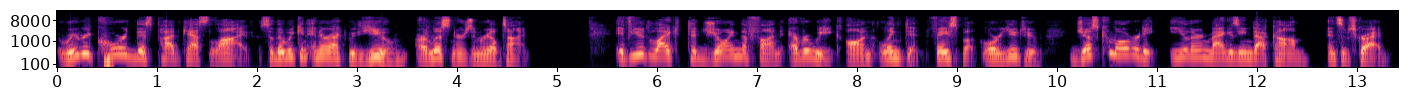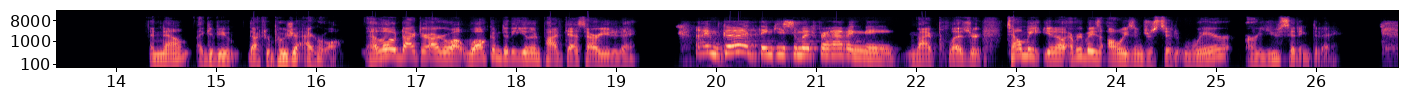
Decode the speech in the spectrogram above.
we record this podcast live so that we can interact with you, our listeners, in real time. If you'd like to join the fun every week on LinkedIn, Facebook, or YouTube, just come over to elearnmagazine.com and subscribe. And now I give you Dr. Pooja Agarwal. Hello, Dr. Agarwal. Welcome to the eLearn podcast. How are you today? I'm good. Thank you so much for having me. My pleasure. Tell me, you know, everybody's always interested. Where are you sitting today?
